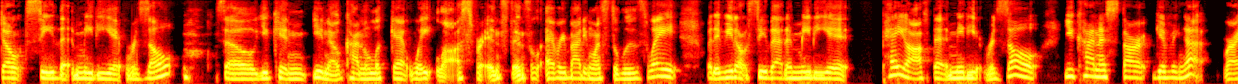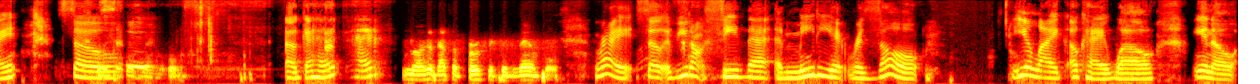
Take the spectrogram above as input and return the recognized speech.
don't see the immediate result. So you can, you know, kind of look at weight loss, for instance. Everybody wants to lose weight, but if you don't see that immediate payoff, that immediate result, you kind of start giving up, right? So, oh, go ahead. Okay. No, that's a perfect example. Right. So if you don't see that immediate result, you're like, okay, well, you know,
